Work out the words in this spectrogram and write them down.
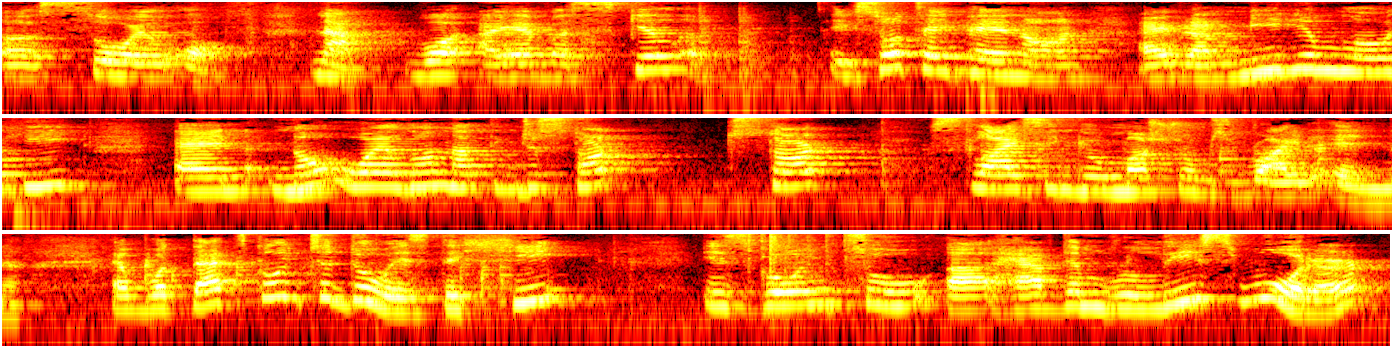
uh, soil off. Now, what I have a skill, a saute pan on, I have it on medium low heat and no oil, no nothing, just start, start slicing your mushrooms right in. And what that's going to do is the heat is going to uh, have them release water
